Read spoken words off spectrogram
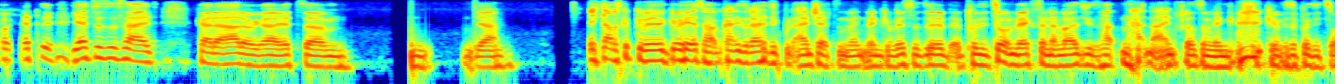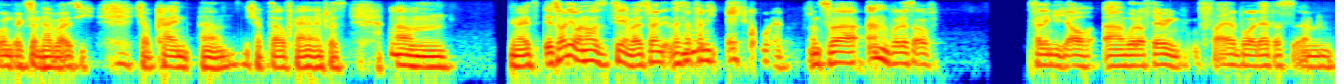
und jetzt, jetzt ist es halt, keine Ahnung, ja, jetzt, ähm, ja, ich glaube, es gibt jetzt kann ich es relativ gut einschätzen, wenn, wenn gewisse äh, Positionen wechseln, dann weiß ich, es hat, einen Einfluss und wenn gewisse Positionen wechseln, dann weiß ich, ich habe keinen, ähm, ich habe darauf keinen Einfluss. Mhm. Ähm, genau, jetzt, jetzt wollte ich aber noch was erzählen, weil das, fand, das mhm. fand ich echt cool. Und zwar wurde das auf, verlinke ich auch, äh, wurde auf Daring Fireball, der hat das, ähm,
